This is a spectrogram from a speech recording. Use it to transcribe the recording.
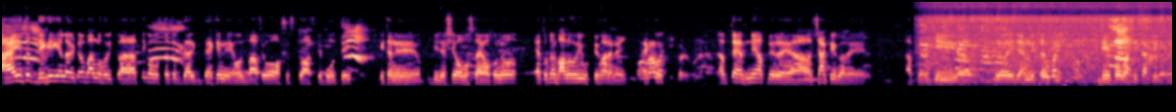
আই তো দেখে গেল এটাও ভালো হইতো। আর আর্থিক অবস্থা তো দে- দেখেনি ওর বাপেও অসুস্থ আজকে বহুত দিন। এখানে বিদেশে অবস্থায় এখনও এতটা ভালো হয়ে উঠতে পারে নাই? আপনি আপনি আপনার চাকরি করে। আপনার কি মানে ওই যে এমনি চাকরি যে প্রবাসী চাকরি করে।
